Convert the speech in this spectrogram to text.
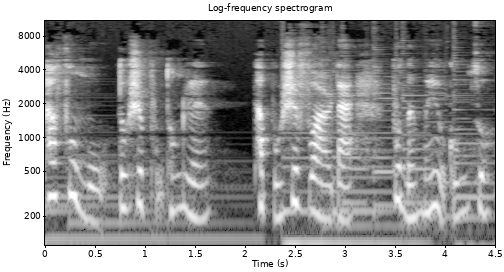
他父母都是普通人，他不是富二代，不能没有工作。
